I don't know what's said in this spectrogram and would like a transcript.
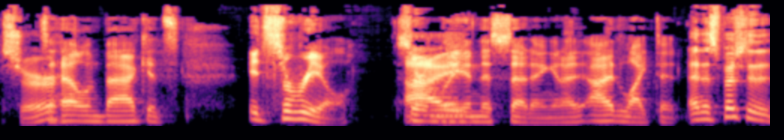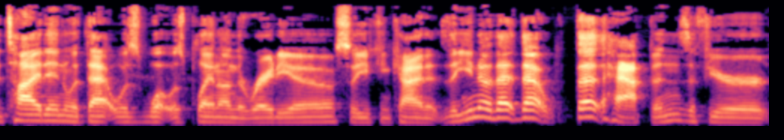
Sure. to hell and back. It's it's surreal, certainly I- in this setting, and I, I liked it. and especially the tied in with that was what was playing on the radio, so you can kind of you know that that that happens if you're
